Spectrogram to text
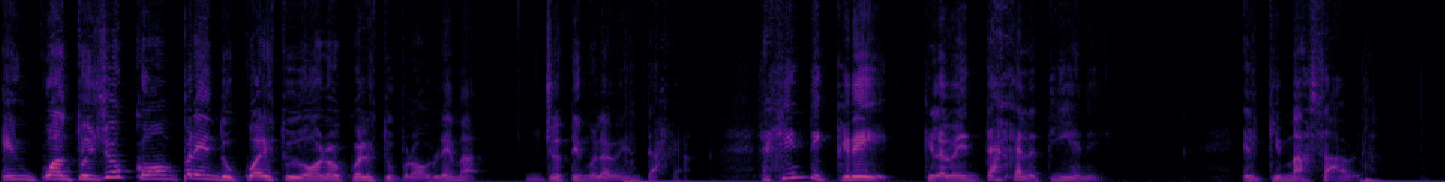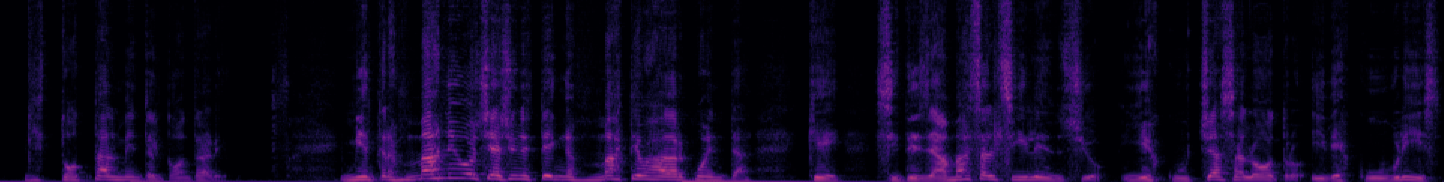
En cuanto yo comprendo cuál es tu dolor, cuál es tu problema, yo tengo la ventaja. La gente cree que la ventaja la tiene el que más habla. Y es totalmente el contrario. Mientras más negociaciones tengas, más te vas a dar cuenta que si te llamas al silencio y escuchas al otro y descubrís,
